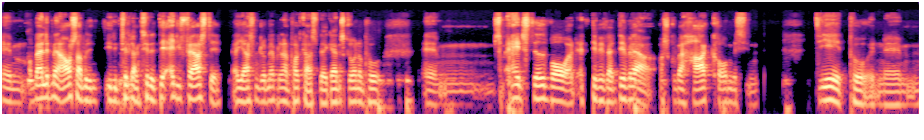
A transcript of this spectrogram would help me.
øhm, og være lidt mere afslappet i, i din tilgang til det. Det er de færreste af jer, som lytter med på den her podcast, vil jeg gerne skrive under på, øhm, som er et sted, hvor at, at det vil være det værd at skulle være hardcore med sin diæt på en, øhm,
